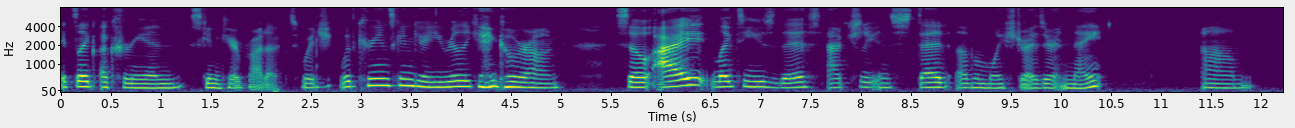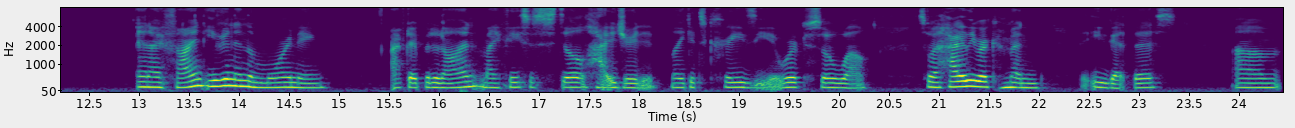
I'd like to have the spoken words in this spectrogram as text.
It's like a Korean skincare product, which with Korean skincare, you really can't go wrong. So I like to use this actually instead of a moisturizer at night. Um, and I find even in the morning, after I put it on, my face is still hydrated. Like it's crazy. It works so well. So I highly recommend that you get this. Um,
